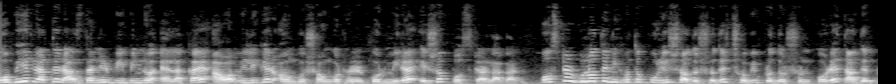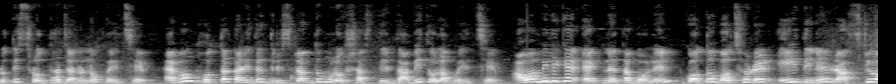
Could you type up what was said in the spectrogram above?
গভীর রাতে রাজধানীর বিভিন্ন এলাকায় আওয়ামী লীগের অঙ্গ সংগঠনের কর্মীরা এসব পোস্টার লাগান। পোস্টারগুলোতে নিহত পুলিশ সদস্যদের ছবি প্রদর্শন করে তাদের প্রতি শ্রদ্ধা জানানো হয়েছে এবং হত্যাকারীদের দৃষ্টান্তমূলক শাস্তির দাবি তোলা হয়েছে। আওয়ামী লীগের এক নেতা বলেন, গত বছরের এই দিনে রাষ্ট্রীয়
